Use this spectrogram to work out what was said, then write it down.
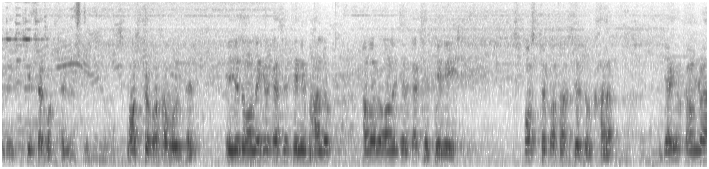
এদিকে চিন্তা করতেন। স্পষ্ট কথা বলতেন। এই জন্য অনেকের কাছে তিনি ভালো আবার অনেকের কাছে তিনি স্পষ্ট কথার জন্য খারাপ। যাই হোক, আমরা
